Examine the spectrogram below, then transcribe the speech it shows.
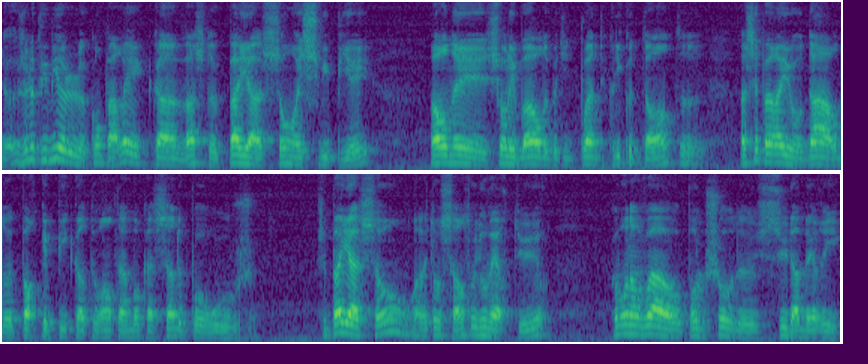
Je ne puis mieux le comparer qu'à un vaste paillasson essuie-pied, orné sur les bords de petites pointes cliquetantes, assez pareil au dard de porc-épic entourant un mocassin de peau rouge. Ce paillasson avait au centre une ouverture, comme on en voit au poncho de Sud-Amérique.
